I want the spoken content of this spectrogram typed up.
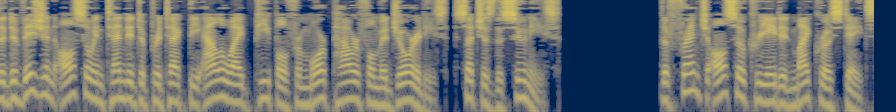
The division also intended to protect the Alawite people from more powerful majorities, such as the Sunnis. The French also created microstates,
